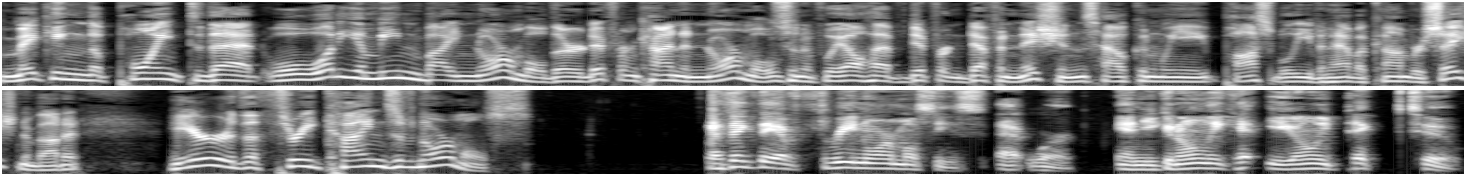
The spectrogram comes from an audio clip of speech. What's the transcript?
making the point that, well, what do you mean by normal? There are different kind of normals, and if we all have different definitions, how can we possibly even have a conversation about it? Here are the three kinds of normals. I think they have three normalcies at work, and you can only you only pick two.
